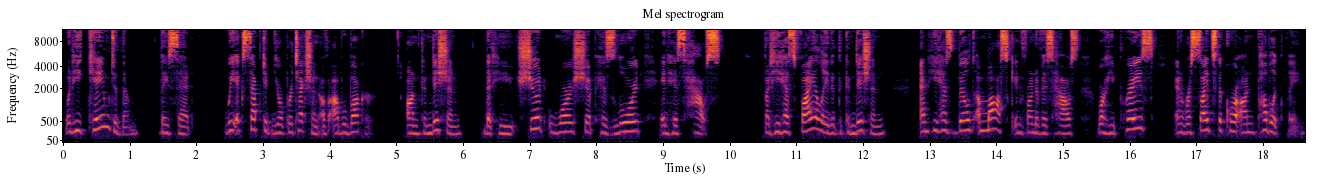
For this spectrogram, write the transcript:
When he came to them, they said, We accepted your protection of Abu Bakr, on condition that he should worship his Lord in his house. But he has violated the condition, and he has built a mosque in front of his house where he prays and recites the Quran publicly.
